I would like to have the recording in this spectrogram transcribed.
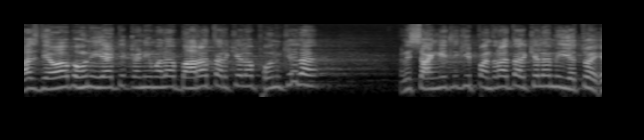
आज देवाभाऊनी या ठिकाणी मला बारा तारखेला फोन केला आणि सांगितले की पंधरा तारखेला मी येतोय.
